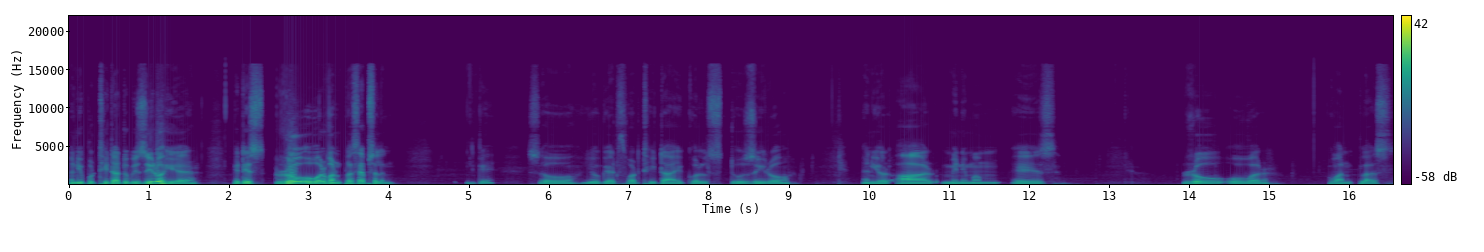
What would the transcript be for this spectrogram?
When you put theta to be 0 here, it is rho over 1 plus epsilon. Okay. So you get for theta equals to 0 and your R minimum is rho over 1 plus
